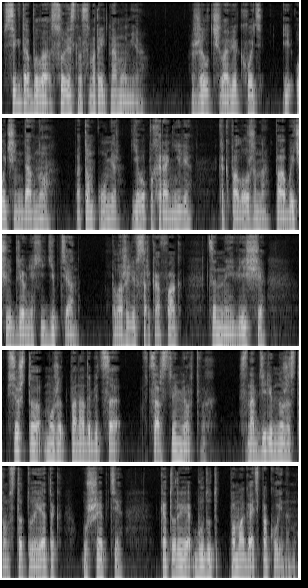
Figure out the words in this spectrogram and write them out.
всегда было совестно смотреть на мумию. Жил человек хоть и очень давно, потом умер, его похоронили, как положено, по обычаю древних египтян. Положили в саркофаг ценные вещи, все, что может понадобиться в царстве мертвых. Снабдили множеством статуэток, ушепти, которые будут помогать покойному.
